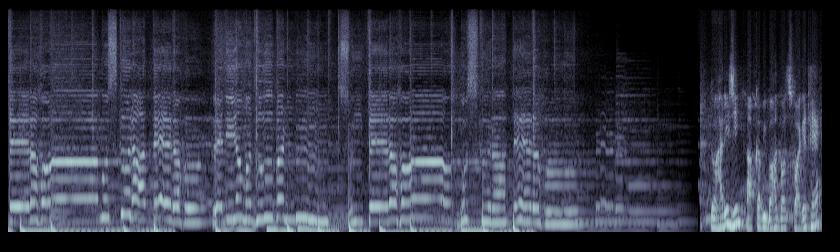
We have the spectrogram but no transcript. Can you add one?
सुनते रहो, मुस्कुराते रहो, रेडियो मधुबन सुनते रहो, मुस्कुराते रहो। तो हरीश जी, आपका भी बहुत बहुत स्वागत है।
